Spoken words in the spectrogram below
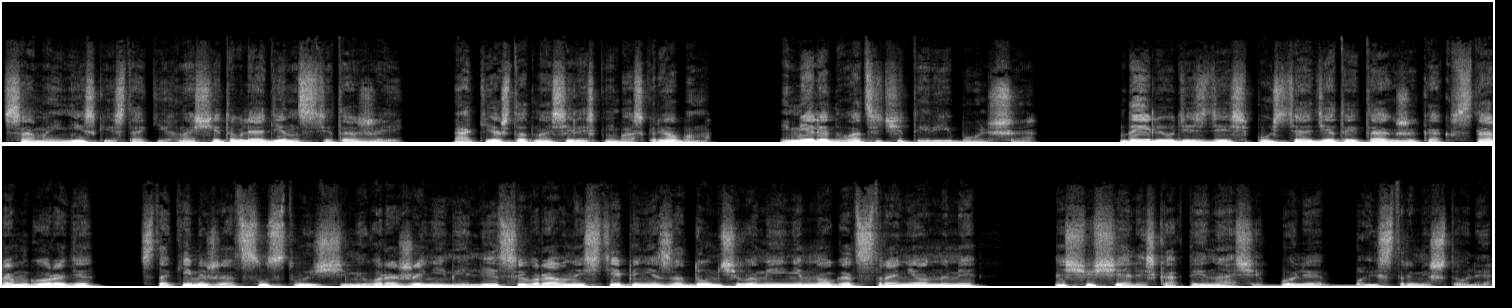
Самые низкие из таких насчитывали 11 этажей, а те, что относились к небоскребам, имели 24 и больше. Да и люди здесь, пусть и одетые так же, как в старом городе, с такими же отсутствующими выражениями лиц и в равной степени задумчивыми и немного отстраненными, ощущались как-то иначе, более быстрыми, что ли.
